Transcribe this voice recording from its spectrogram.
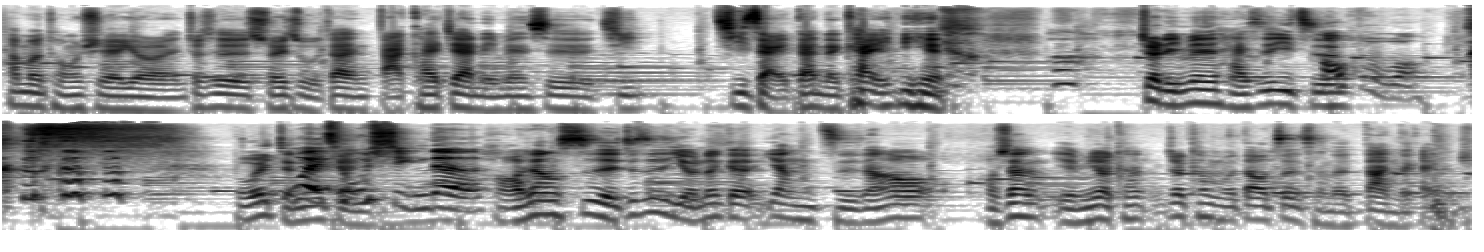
他们同学有人就是水煮蛋打开竟然里面是鸡鸡仔蛋的概念，就里面还是一只好补哦，不会讲未那感出型的，好像是，就是有那个样子，然后好像也没有看，就看不到正常的蛋的感觉。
